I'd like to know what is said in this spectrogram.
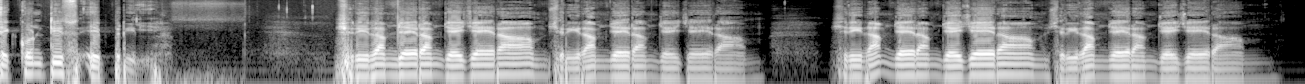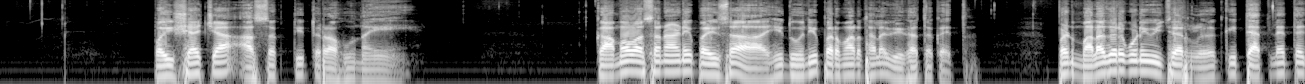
एकोणतीस एप्रिल. श्रीराम जय राम जय जय राम श्रीराम जय राम जय जय राम. श्रीराम जय राम जय जय राम श्रीराम जय राम जय जय राम. पैशाच्या आसक्तीत राहू नये. कामवासना आणि पैसा ही दोन्ही परमार्थाला विघातक आहेत. पण मला जर कोणी विचारलं की त्यातल्या त्यात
